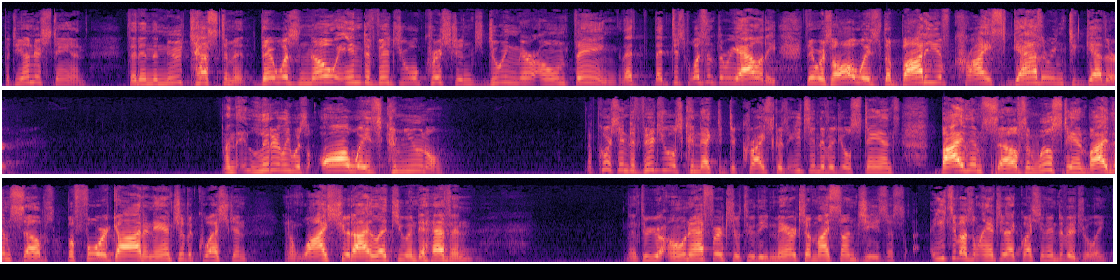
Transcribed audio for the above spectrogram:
But do you understand that in the New Testament, there was no individual Christians doing their own thing. That, that just wasn't the reality. There was always the body of Christ gathering together. And it literally was always communal. Of course, individuals connected to Christ because each individual stands by themselves and will stand by themselves before God and answer the question, you know, why should I let you into heaven? and through your own efforts or through the merits of my son Jesus. Each of us will answer that question individually.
